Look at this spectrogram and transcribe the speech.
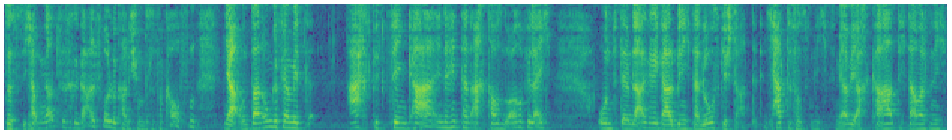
Das, ich habe ein ganzes Regal voll, da kann ich schon ein bisschen verkaufen. Ja, und dann ungefähr mit 8 bis 10k in der Hintern, 8000 Euro vielleicht. Und dem Lagerregal bin ich dann losgestartet. Ich hatte sonst nichts mehr, wie 8k hatte ich damals nicht.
